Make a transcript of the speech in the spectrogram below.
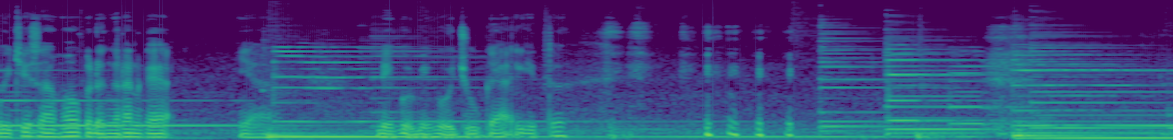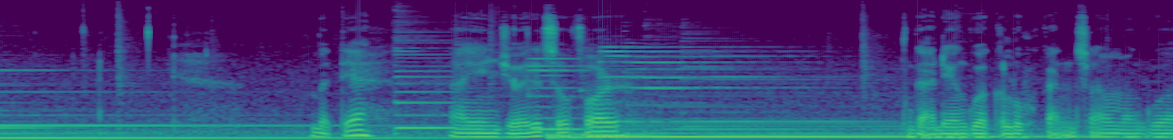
Which is somehow kedengeran kayak ya bego-bego juga gitu but yeah I enjoyed it so far. Nggak ada yang gue keluhkan selama gue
